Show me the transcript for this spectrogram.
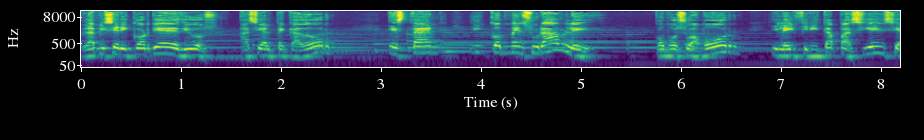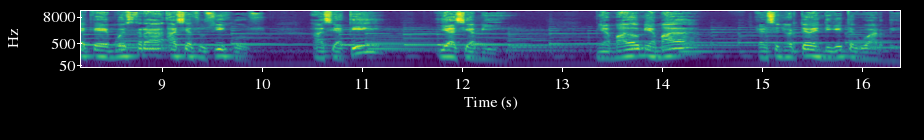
La misericordia de Dios hacia el pecador es tan inconmensurable como su amor y la infinita paciencia que demuestra hacia sus hijos, hacia ti y hacia mí. Mi amado, mi amada, el Señor te bendiga y te guarde.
